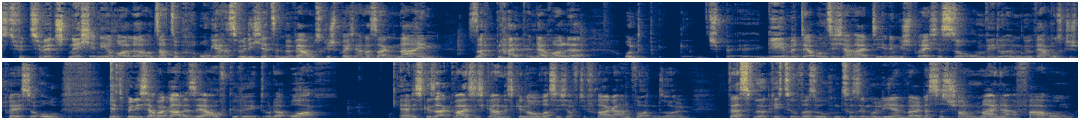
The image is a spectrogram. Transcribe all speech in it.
switcht nicht in die Rolle und sagt so, oh ja, das würde ich jetzt im Bewerbungsgespräch anders sagen. Nein, sagt, bleib in der Rolle und gehe mit der Unsicherheit, die in dem Gespräch ist, so um, wie du im Bewerbungsgespräch so, oh, jetzt bin ich aber gerade sehr aufgeregt oder, oh, ehrlich gesagt weiß ich gar nicht genau, was ich auf die Frage antworten soll das wirklich zu versuchen zu simulieren, weil das ist schon meine Erfahrung.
